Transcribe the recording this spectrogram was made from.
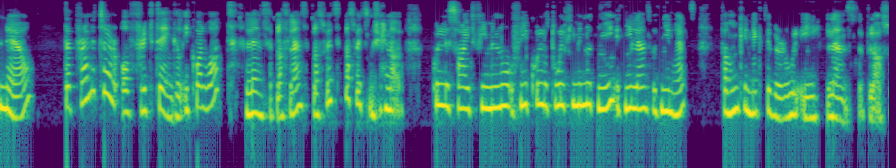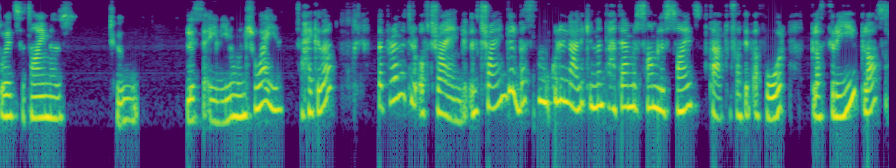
now the perimeter of rectangle equal what length plus length plus width plus width مش احنا كل سايد في منه في كل طول في منه اتنين اتنين length واتنين width فممكن نكتب الرول ايه length plus width times 2 لسه قايلينه من شوية صح كده؟ The perimeter of triangle. التراينجل بس كل اللي عليك إن أنت هتعمل sum للسايدز بتاعته فهتبقى 4 plus 3 plus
